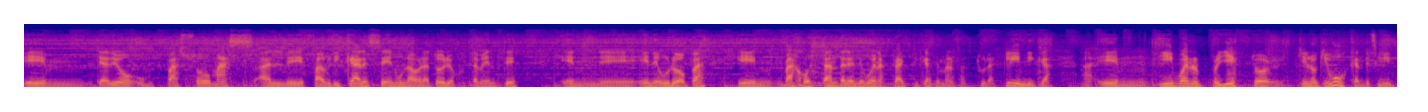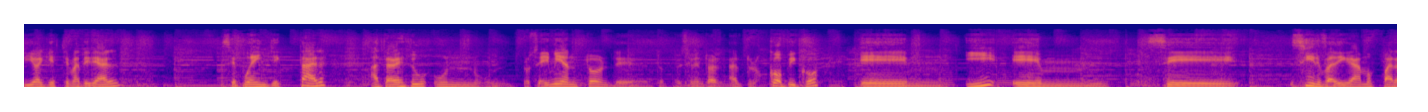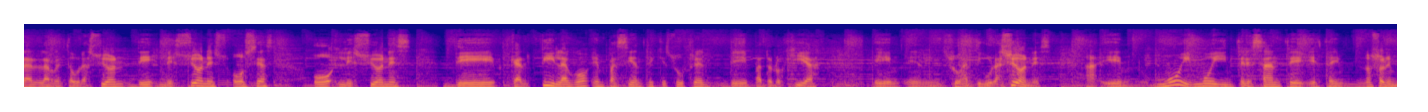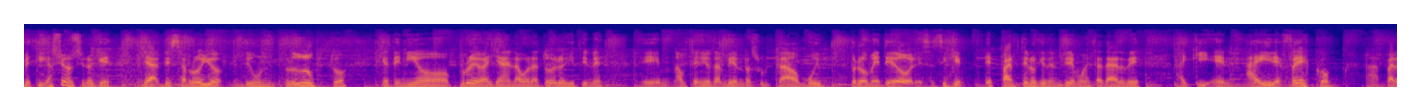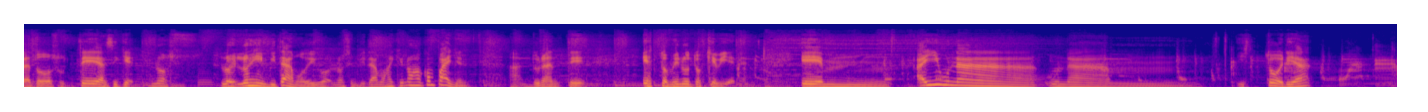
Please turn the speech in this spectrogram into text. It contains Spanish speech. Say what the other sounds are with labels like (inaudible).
em, ya dio un paso más al de fabricarse en un laboratorio justamente en, Europa em, bajo estándares de buenas prácticas de manufactura clínica. Ah, em, y bueno, el proyecto que lo que busca en definitiva es que este material se pueda inyectar a través de un, procedimiento, de, procedimiento artroscópico y se sirva, digamos, para la restauración de lesiones óseas o lesiones de cartílago en pacientes que sufren de patologías en sus articulaciones. Ah, eh, muy, muy interesante esta, no solo investigación, sino que ya desarrollo de un producto que ha tenido pruebas ya en laboratorios y tiene, eh, ha obtenido también resultados muy prometedores. Así que es parte de lo que tendremos esta tarde aquí en Aire Fresco ah, para todos ustedes. Así que nos los, invitamos, digo, los invitamos a que nos acompañen ah, durante estos minutos que vienen. Em, hay una, una mm, historia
